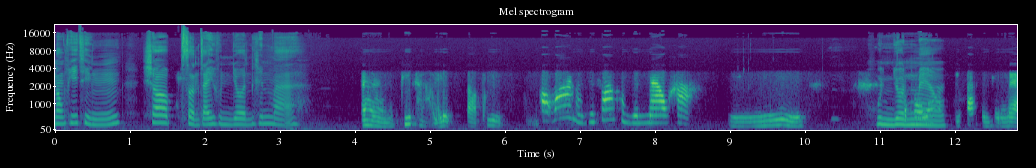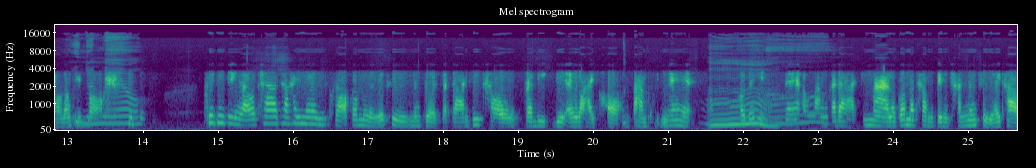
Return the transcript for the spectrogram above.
น้องพี่ถึงชอบสนใจหุ่นยนต์ขึ้นมาอ่าพี่ถามลูกตอบพี่ เพราะว่าหนูจะสร้างหุ่นยนต์แมวค่ะ อืมหุ่นยนต์แมวพี่ชอบเป็นหุ่นแมวน้องพีทบอกแมวคือจริงๆแล้วถ้าถ้าให้แม่วิเคราะห์ประเมินก็คือ มันเกิดจากการที่เขาประดิษฐ์ DIY ของตามคุณแม่อ๋อเขาจะเห็นคุณแม่เอาลังกระดาษขึ้นมา แล้วก็มาทำเป็นชั้นหนังสือให้เขา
